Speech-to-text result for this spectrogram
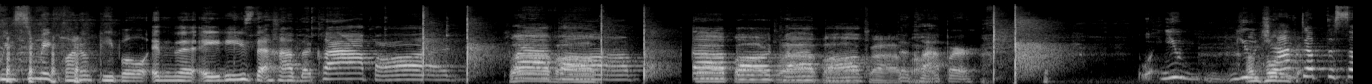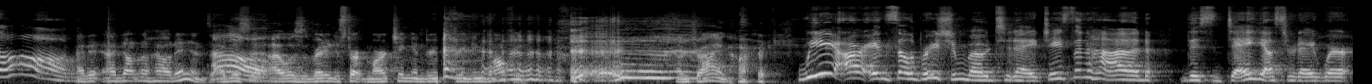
We used to make fun of people in the 80s that had the clap on, clap off, clap on, clap off, the clapper. You you I'm holding- jacked up the song. I, didn't, I don't know how it ends. I just Oh. I was ready to start marching and drink, drinking coffee. I'm trying hard. We are in celebration mode today. Jason had this day yesterday where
